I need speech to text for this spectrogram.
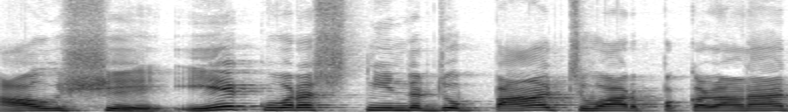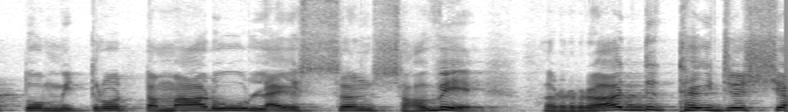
આવશે. એક વર્ષની અંદર જો પાંચ વાર પકડાણા, તો મિત્રો, તમારું લાયસન્સ હવે રદ થઈ જશે.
